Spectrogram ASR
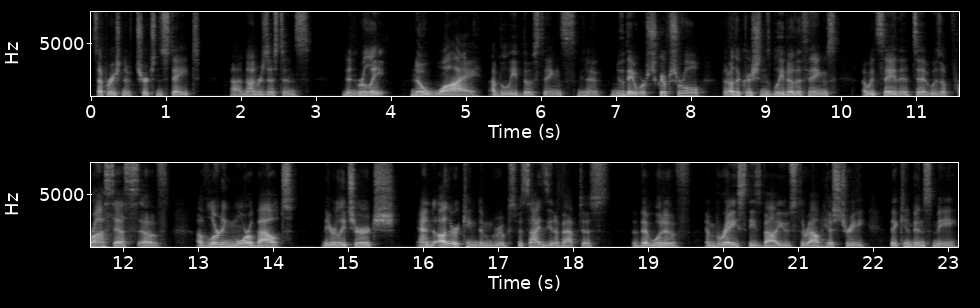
separation of church and state, uh, non resistance. I didn't really know why I believed those things. You know, knew they were scriptural, but other Christians believed other things. I would say that it was a process of of learning more about the early church and other kingdom groups besides the Anabaptists that would have embraced these values throughout history that convinced me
